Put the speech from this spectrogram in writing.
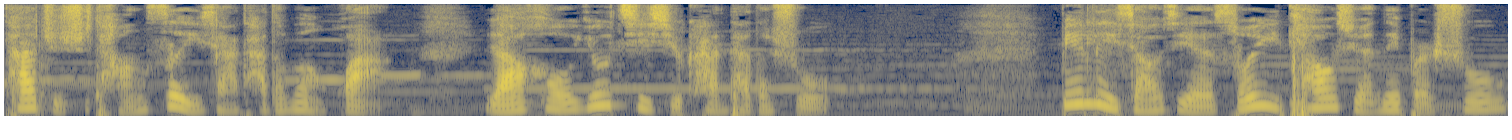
他只是搪塞一下他的问话，然后又继续看他的书。宾利小姐所以挑选那本书，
